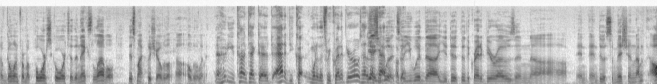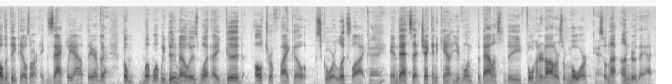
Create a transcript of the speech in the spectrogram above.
of going from a poor score to the next level, this might push you over the, uh, over the limit. now, who do you contact to add it? You cut one of the three credit bureaus? How does Yeah, this you happen? would. So you would uh, you do it through the credit bureaus and uh, and and do a submission. i all the details aren't exactly out there, Okay. but but but what we do know is what a good ultra FICO score looks like. Okay. And that's that checking account. You'd want the balance to be four hundred dollars or more, Okay. so not under that.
